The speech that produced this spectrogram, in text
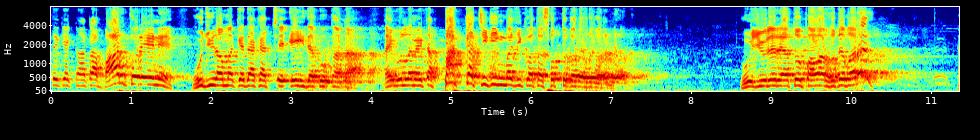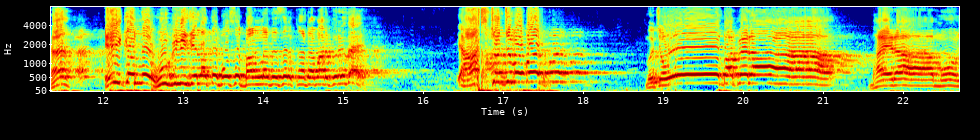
থেকে কাঁটা বার করে এনে হুজুর আমাকে দেখাচ্ছে, এই দেখো কাঁটা। আমি বললাম, এটা পাক্কা চিটিংবাজি কথা, সত্য কথা হতে পারে না। হুজুরের এত পাওয়ার হতে পারে? হ্যাঁ? এই কারণে হুগলি জেলাতে বসে বাংলাদেশের কাঁটা বার করে দেয়? আশ্চর্য ব্যাপার। বলছে, ও বাপেরা, ভাইরা, মন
